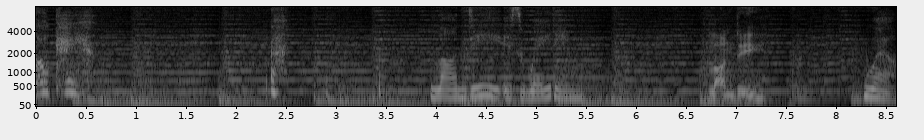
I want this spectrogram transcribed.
Okay. Lan Di is waiting. Lan Di? Well,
